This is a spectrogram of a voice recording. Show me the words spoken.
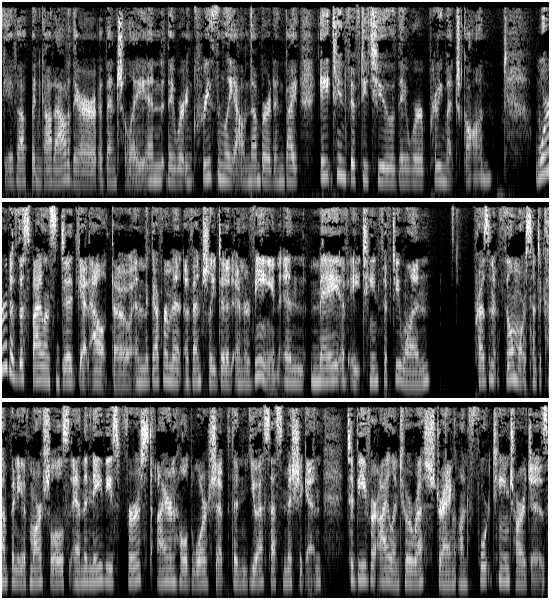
gave up and got out of there eventually, and they were increasingly outnumbered. And by 1852, they were pretty much gone. Word of this violence did get out, though, and the government eventually did intervene. In May of 1851, President Fillmore sent a company of marshals and the Navy's first iron-hulled warship, the USS Michigan, to Beaver Island to arrest Strang on 14 charges,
